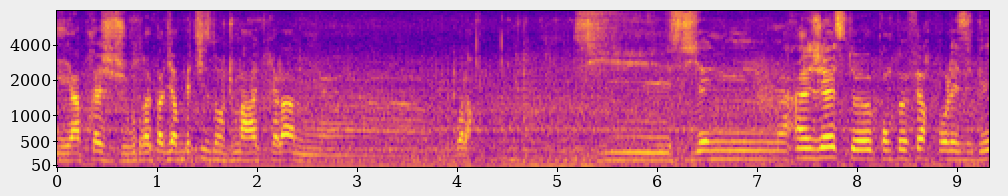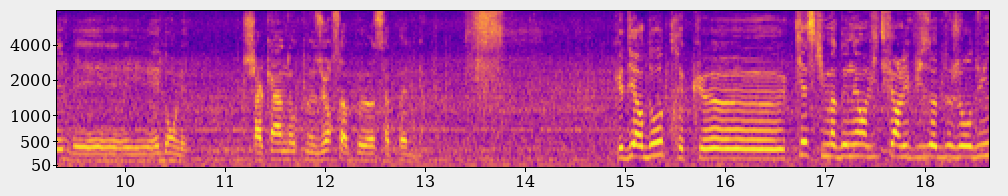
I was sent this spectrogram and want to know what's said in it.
et après, je voudrais pas dire de bêtises, donc je m'arrêterai là, mais euh, voilà. Si- S'il y a un geste qu'on peut faire pour les aider, aidons-les. Chacun à notre mesure, ça peut, ça peut être bien. Que dire d'autre que qu'est-ce qui m'a donné envie de faire l'épisode d'aujourd'hui?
